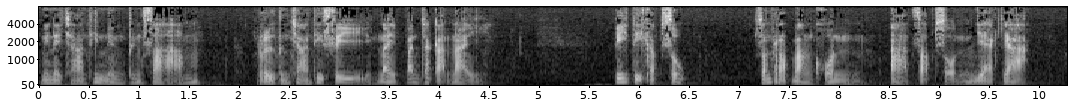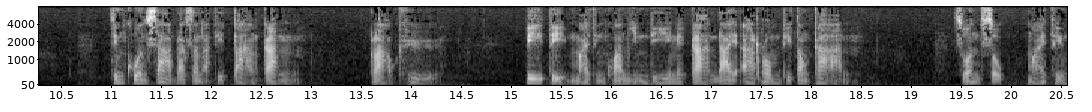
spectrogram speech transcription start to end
มีในฌานที่หนึ่งถึงสามหรือถึงฌานที่สี่ในปัญจกะในปีติกับสุขสำหรับบางคนอาจสับสนแยกยาก จึงควรทราบลักษณะที่ต่างกัน กล่าวคือ ปีติหมายถึงความยินดีในการได้อารมณ์ที่ต้องการ ส่วนสุขหมายถึง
